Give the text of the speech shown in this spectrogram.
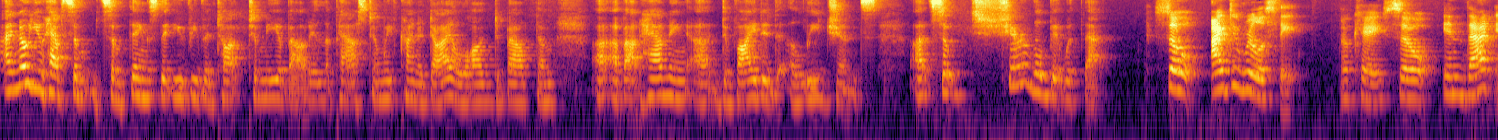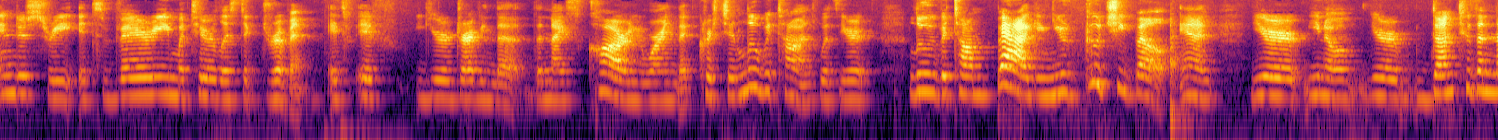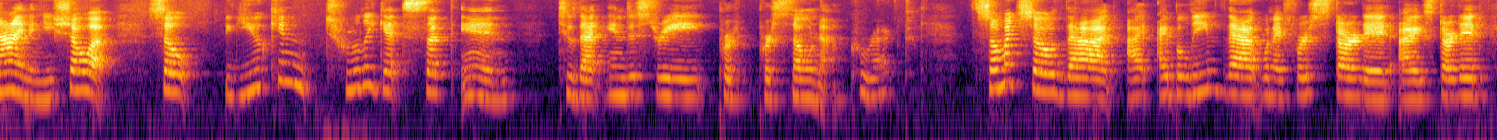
I, I know you have some some things that you've even talked to me about in the past, and we've kind of dialogued about them, uh, about having a divided allegiance. Uh, so share a little bit with that. So I do real estate. Okay, so in that industry, it's very materialistic driven. It's if you're driving the the nice car, you're wearing the Christian Louboutins with your Louis Vuitton bag and your Gucci belt, and you're you know you're done to the nine, and you show up. So you can truly get sucked in to that industry per- persona Correct. So much so that I, I believe that when I first started, I started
